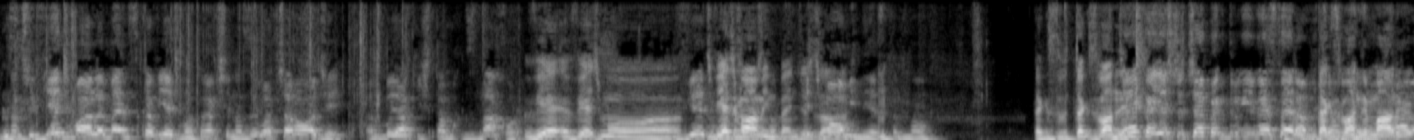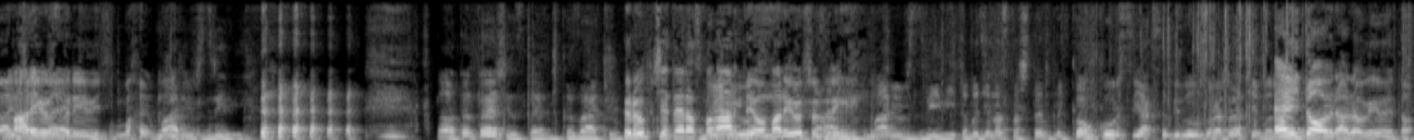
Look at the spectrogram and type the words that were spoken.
Znaczy wiedźma, ale męska wiedźma. To jak się nazywa? Czarodziej. Albo jakiś tam znachor. Wie, wiedźmo... Wiedźma Wiedźmomin tam. będziesz. Wiedźmomin jestem, no. Tak, z, tak zwany... Czekaj, jeszcze czepek drugiego esera Tak zwany Mariusz- Dawaj, Mariusz czepek. z Rivi. Ma- Mariusz z Rivi. No, ten też jest ten kozakiem. Róbcie teraz fanarty o Mariuszu z tak, Rivi. Mariusz z Rivi. To będzie nasz następny konkurs. Jak sobie wyobrażacie Mariusza Ej, dobra, robimy to.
